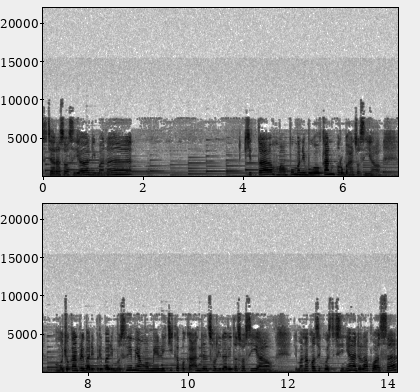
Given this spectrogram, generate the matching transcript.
secara sosial di mana kita mampu menimbulkan perubahan sosial, memunculkan pribadi-pribadi muslim yang memiliki kepekaan dan solidaritas sosial, di mana konsekuensinya adalah puasa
